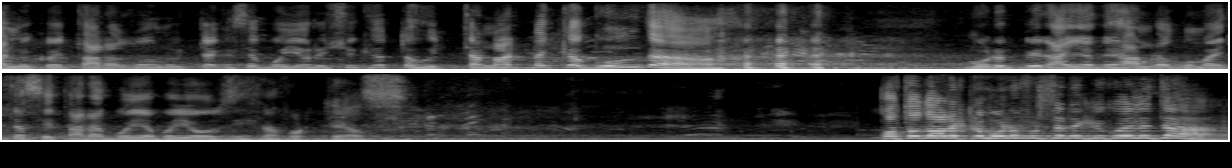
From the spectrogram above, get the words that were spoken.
আমি কই, তারা যখন উঠটা গেছে, বইয়ের শিখি তো হুইটটা নাক ডাক্কা ঘুম দাও। মুরব্বীর আইয়া দেহে আমরা ঘুমাইতেছি, তারা বইয়া বইয়া ওজিফা পড়তে আছে। কত দর একটা মনে পড়ছে নাকি কইলে তা?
